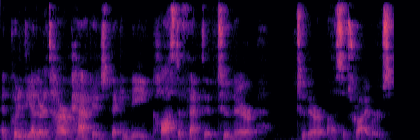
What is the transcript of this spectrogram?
and putting together an entire package that can be cost effective to their to their uh, subscribers.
